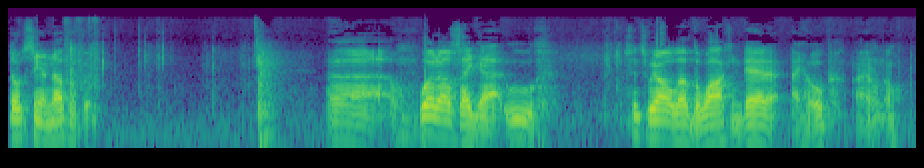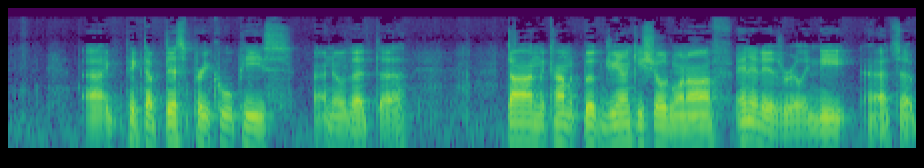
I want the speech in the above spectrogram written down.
don't see enough of him. Uh, what else I got? Ooh, since we all love The Walking Dead, I hope. I don't know. Uh, I picked up this pretty cool piece. I know that uh, Don, the comic book junkie, showed one off, and it is really neat. Uh, it's a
